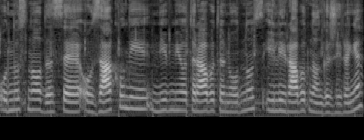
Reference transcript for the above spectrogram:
односно да се озакони нивниот работен однос или работно ангажирање.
